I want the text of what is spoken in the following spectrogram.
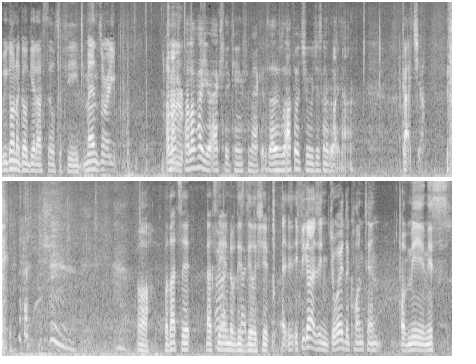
We're gonna go get ourselves a feed. Man's already. I love, to- I love how you're actually keen for Macca's. I, was, I thought you were just gonna be like, nah. Gotcha. Oh, but that's it. That's the Alright, end of this back. dealership. Uh, if you guys enjoyed the content of me and this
